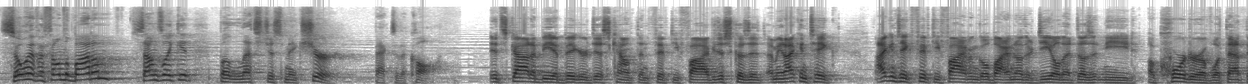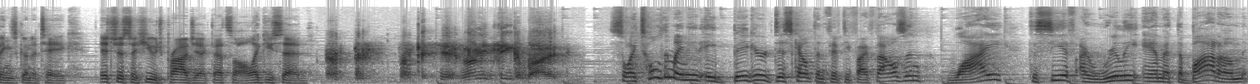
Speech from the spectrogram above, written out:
So have I found the bottom? Sounds like it, but let's just make sure. Back to the call. It's got to be a bigger discount than 55 just because it I mean, I can take I can take 55 and go buy another deal that doesn't need a quarter of what that thing's going to take. It's just a huge project, that's all. Like you said. Okay. Yeah, let me think about it. So I told him I need a bigger discount than 55,000. Why? To see if I really am at the bottom.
